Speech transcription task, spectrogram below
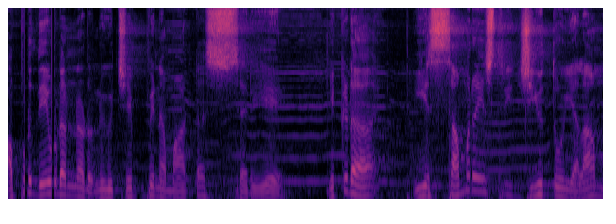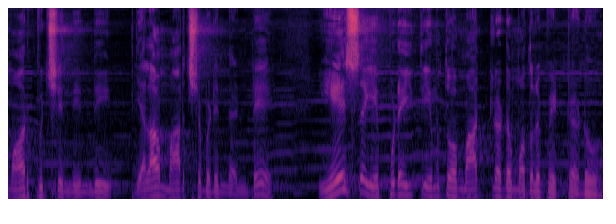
అప్పుడు దేవుడు అన్నాడు నువ్వు చెప్పిన మాట సరియే. ఇక్కడ ఈ సమరయ స్త్రీ జీవితం ఎలా మార్పు చెందింది ఎలా మార్చబడింది అంటే ఏస ఎప్పుడైతే ఏమితో మాట్లాడడం మొదలుపెట్టాడో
